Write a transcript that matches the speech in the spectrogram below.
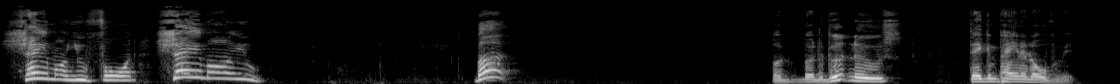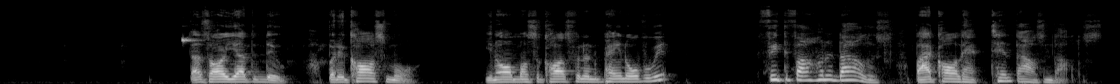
Shame on you, Ford. Shame on you. But, but, but the good news, they can paint it over it. That's all you have to do. But it costs more. You know how much it costs for them to paint over it? $5,500. But I call that $10,000.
